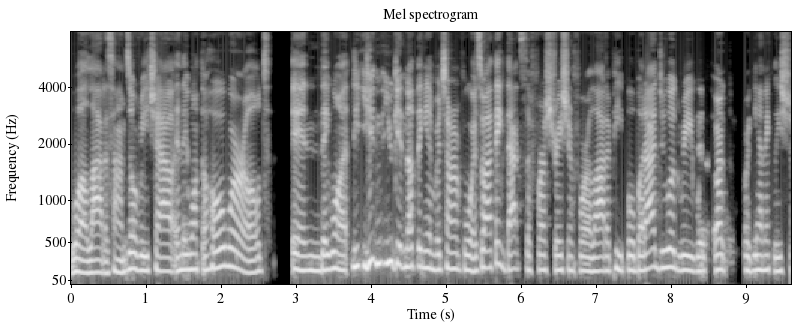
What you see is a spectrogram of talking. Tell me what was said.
well, a lot of times they'll reach out and they want the whole world and they want you, you get nothing in return for it. So I think that's the frustration for a lot of people. But I do agree with or, organically sh-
